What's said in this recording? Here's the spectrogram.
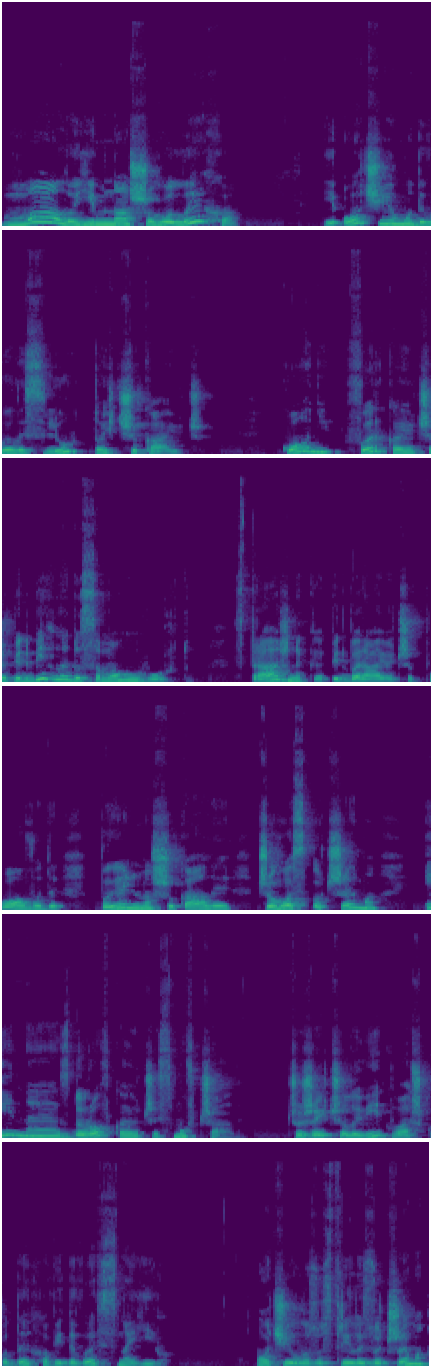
Мало їм нашого лиха. І очі йому дивились люто й чекаючи. Коні, фиркаючи, підбігли до самого гурту. Стражники, підбираючи поводи, пильно шукали чогось очима і, не здоровкаючись, мовчали. Чужий чоловік важко дихав і дивився на їх. Очі його зустрілись з очима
